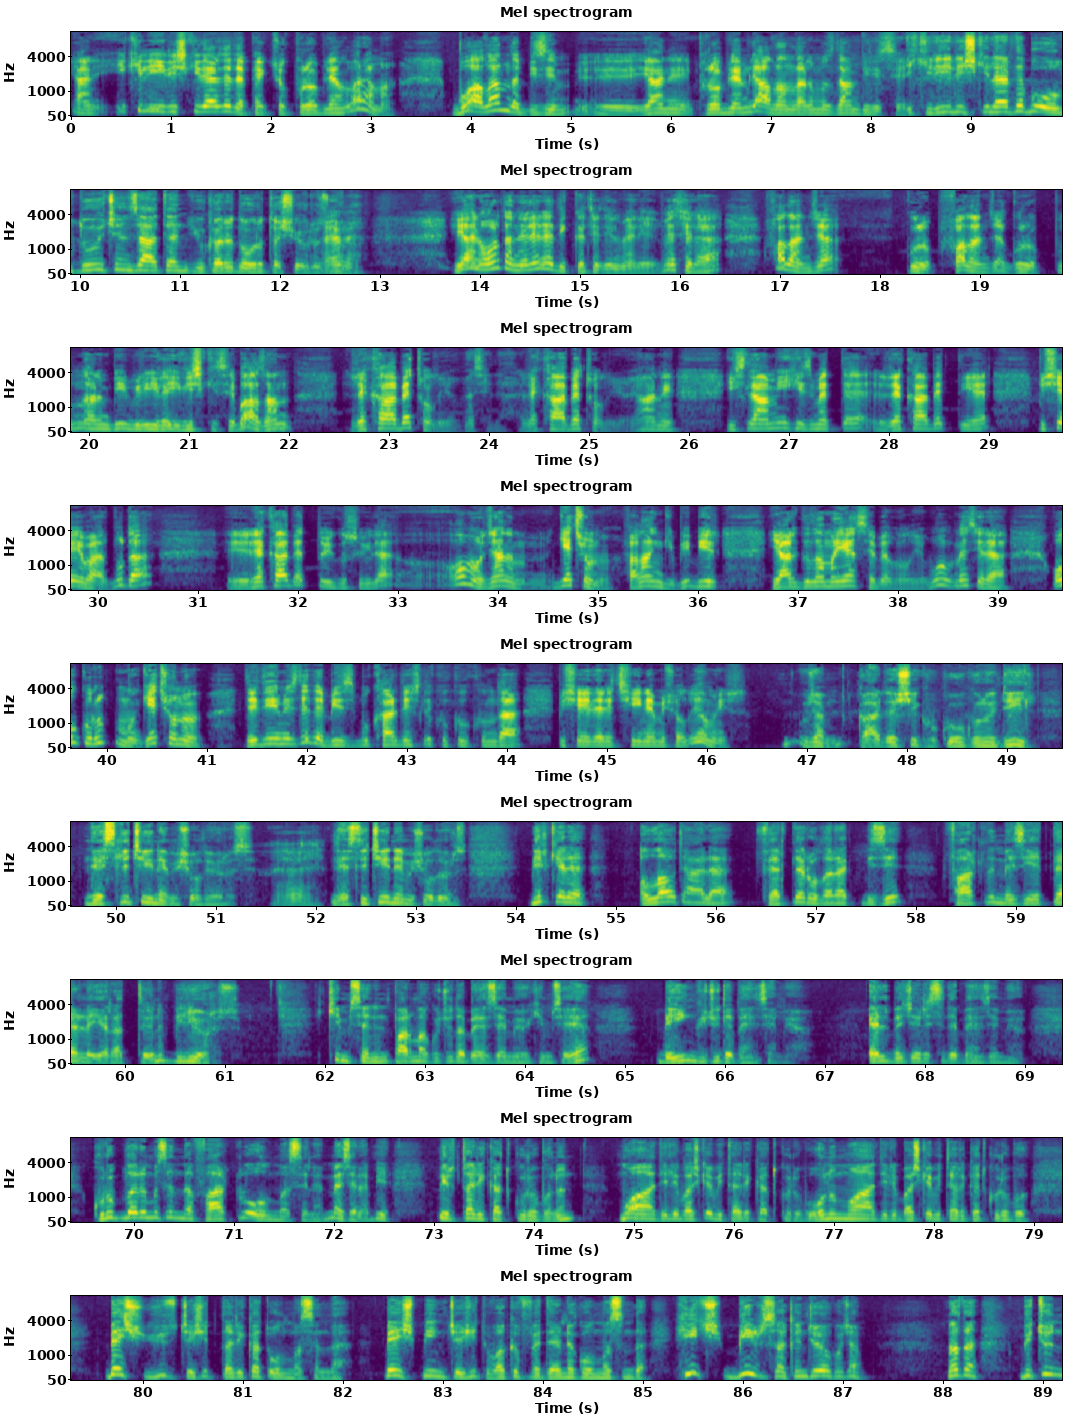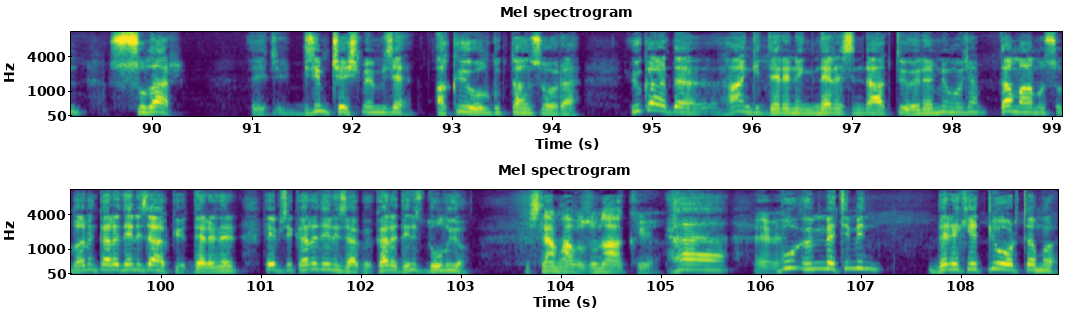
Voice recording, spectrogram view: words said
Yani ikili ilişkilerde de pek çok problem var ama bu alan da bizim e, yani problemli alanlarımızdan birisi. İkili ilişkilerde bu olduğu için zaten yukarı doğru taşıyoruz bunu. Evet. Yani orada nelere dikkat edilmeli? Mesela falanca grup, falanca grup bunların birbiriyle ilişkisi bazen rekabet oluyor mesela. Rekabet oluyor. Yani İslami hizmette rekabet diye bir şey var. Bu da e, rekabet duygusuyla o mu canım geç onu falan gibi bir yargılamaya sebep oluyor. Bu mesela o grup mu geç onu dediğimizde de biz bu kardeşlik hukukunda bir şeyleri çiğnemiş oluyor muyuz? Hocam kardeşlik hukukunu değil nesli çiğnemiş oluyoruz. Evet. Nesli çiğnemiş oluyoruz. Bir kere Allahu Teala fertler olarak bizi farklı meziyetlerle yarattığını biliyoruz. Kimsenin parmak ucu da benzemiyor kimseye. Beyin gücü de benzemiyor. El becerisi de benzemiyor. Gruplarımızın da farklı olmasını mesela bir bir tarikat grubunun muadili başka bir tarikat grubu, onun muadili başka bir tarikat grubu 500 çeşit tarikat olmasında 5000 çeşit vakıf ve dernek olmasında hiçbir sakınca yok hocam. Zaten bütün sular e, bizim çeşmemize akıyor olduktan sonra yukarıda hangi derenin neresinde aktığı önemli mi hocam? Tamamı suların Karadeniz'e akıyor. Dereler hepsi Karadeniz'e akıyor. Karadeniz doluyor. İslam havuzuna akıyor. Ha, Evet. bu ümmetimin bereketli ortamı,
